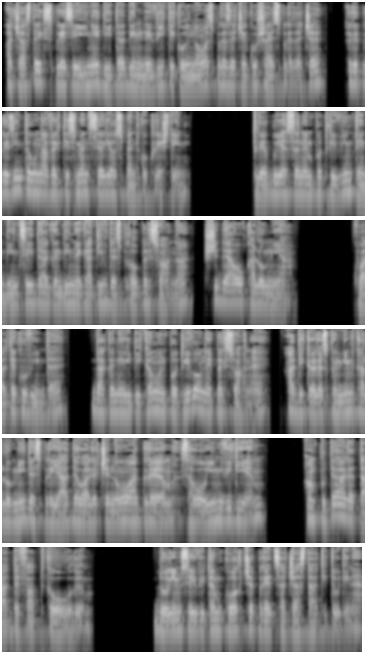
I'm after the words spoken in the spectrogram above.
Această expresie inedită din Leviticul 19 cu 16 reprezintă un avertisment serios pentru creștini. Trebuie să ne împotrivim tendinței de a gândi negativ despre o persoană și de a o calomnia. Cu alte cuvinte, dacă ne ridicăm împotriva unei persoane, adică răspândim calomnii despre ea deoarece nu o agreăm sau o invidiem, am putea arăta de fapt că o urâm. Dorim să evităm cu orice preț această atitudine.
